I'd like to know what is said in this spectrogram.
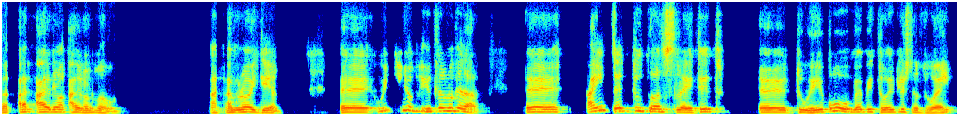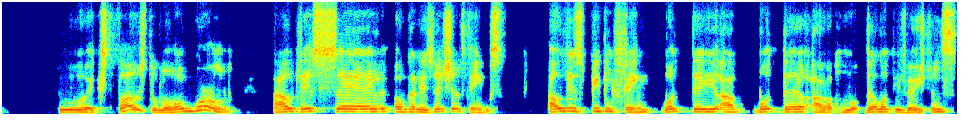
I, I don't I don't know. I have no idea. Uh, you, you can look it up. Uh, I intend to translate it uh, to Hebrew, maybe to English as well, to expose to the whole world how this uh, organization thinks, how these people think, what they are, what their are their motivations,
